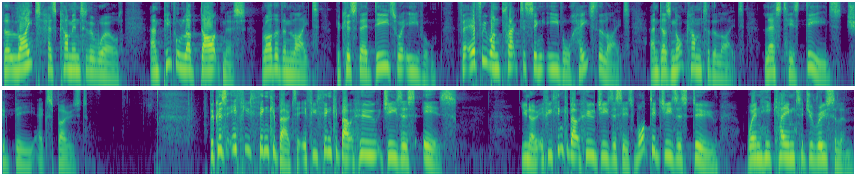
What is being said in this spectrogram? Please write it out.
The light has come into the world, and people love darkness rather than light because their deeds were evil. For everyone practicing evil hates the light and does not come to the light, lest his deeds should be exposed. Because if you think about it, if you think about who Jesus is, you know, if you think about who Jesus is, what did Jesus do when he came to Jerusalem?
